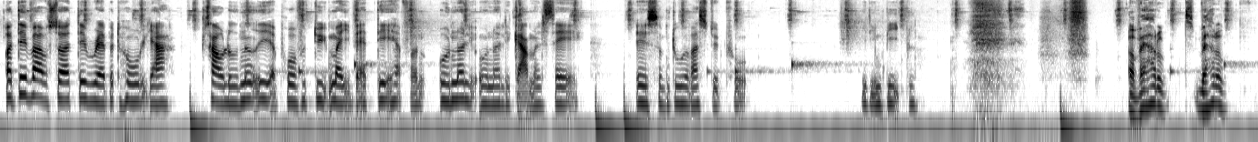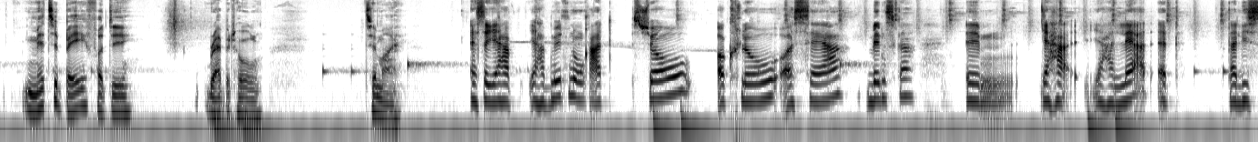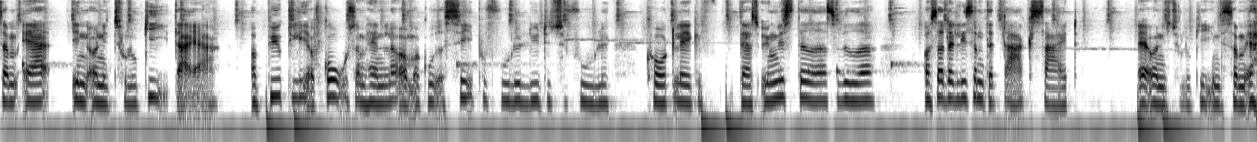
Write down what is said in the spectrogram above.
Og det var jo så det rabbit hole, jeg kravlede ned i og prøvede at fordybe mig i, hvad det her for en underlig, underlig gammel sag, øh, som du har været stødt på i din bibel. Og hvad har du, hvad har du med tilbage fra det rabbit hole til mig? Altså, jeg har, jeg har mødt nogle ret sjove og kloge og sære mennesker. Øhm, jeg, har, jeg har lært, at der ligesom er en ornitologi, der er opbyggelig og god, som handler om at gå ud og se på fugle, lytte til fugle, kortlægge deres ynglesteder osv. Og så er der ligesom the dark side af ornitologien, som er,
